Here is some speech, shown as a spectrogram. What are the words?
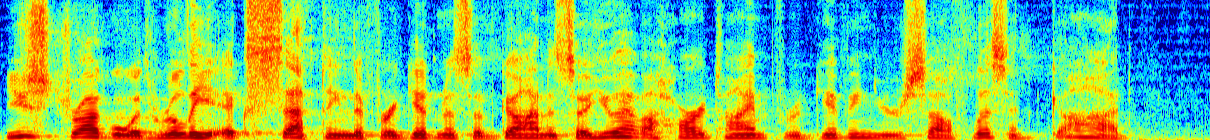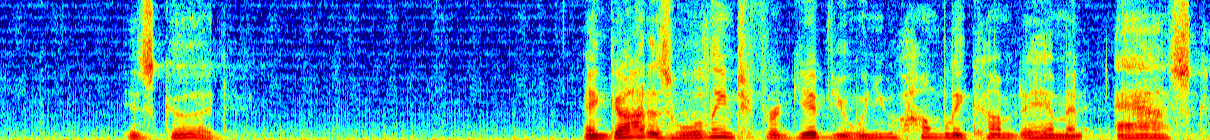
You struggle with really accepting the forgiveness of God, and so you have a hard time forgiving yourself. Listen, God is good. And God is willing to forgive you when you humbly come to Him and ask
